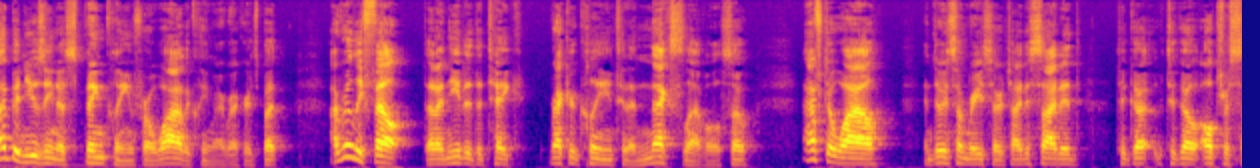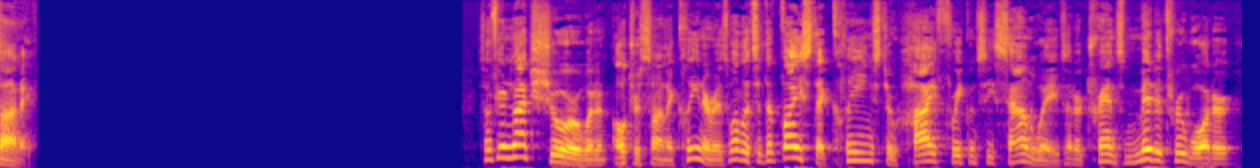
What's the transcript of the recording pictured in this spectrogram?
I've been using a spin clean for a while to clean my records, but I really felt that I needed to take record cleaning to the next level. So after a while and doing some research, I decided to go, to go ultrasonic. So if you're not sure what an ultrasonic cleaner is, well, it's a device that cleans through high frequency sound waves that are transmitted through water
